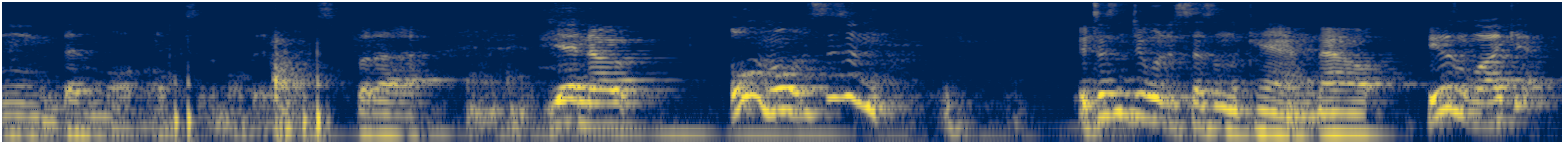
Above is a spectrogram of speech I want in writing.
Mm. they're the more, obviously the more bitter ones. But uh, yeah, no, all in all, this isn't, it doesn't do what it says on the can. Now, he doesn't like it.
